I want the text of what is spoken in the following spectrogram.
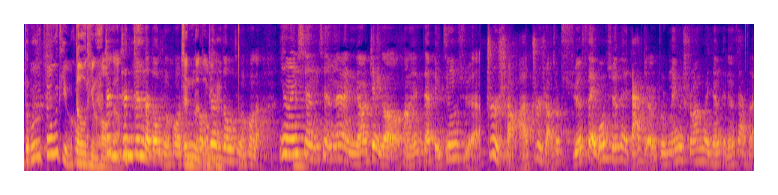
都都挺厚的，都挺厚真的，真真的都挺厚，真的都的都真的都挺厚的。因为现现在你知道这个行业，你在北京学，至少啊，至少就是学费，光学费打底儿就是没个十万块钱，肯定下不来。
